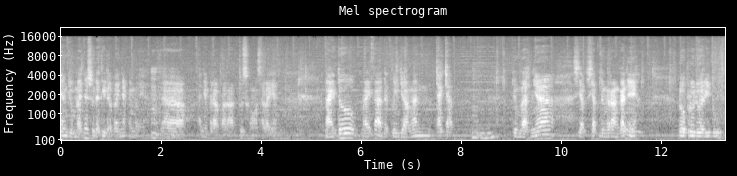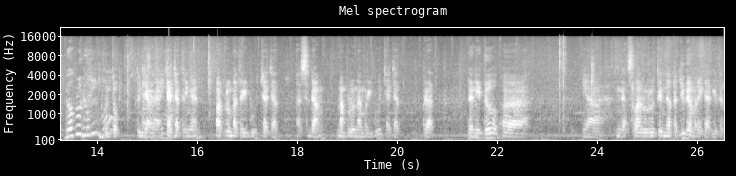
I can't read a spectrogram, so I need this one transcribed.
yang jumlahnya sudah tidak banyak ya mbak ya, mm -hmm. uh, hanya berapa ratus kalau nggak salah ya. Nah itu mereka ada tunjangan cacat, mm -hmm. jumlahnya siap-siap dengar angkanya ya, dua puluh dua ribu. Dua puluh dua ribu untuk tunjangan cacat ringan, empat puluh empat ribu cacat uh, sedang, enam puluh enam ribu cacat berat, dan mm -hmm. itu uh, ya nggak selalu rutin dapat juga mereka gitu.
